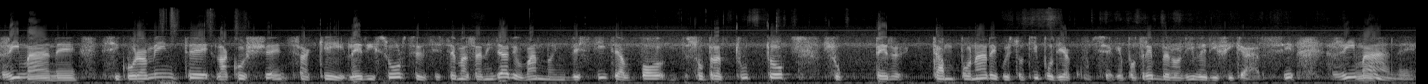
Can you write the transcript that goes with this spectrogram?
Rimane sicuramente la coscienza che le risorse del sistema sanitario vanno investite soprattutto su, per tamponare questo tipo di acuzie che potrebbero riverificarsi, rimane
